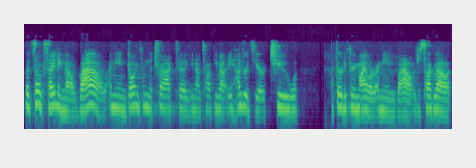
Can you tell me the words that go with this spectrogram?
That's so exciting though. Wow. I mean, going from the track to, you know, talking about 800s here to a 33 miler. I mean, wow, just talk about,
